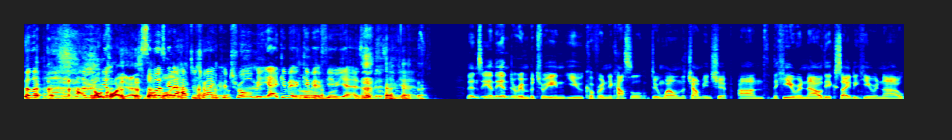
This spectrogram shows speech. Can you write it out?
Like, Not quite yet, Someone's going to have to try and control me. Yeah, give it give Oh, it a oh, few years. Give it a few years. Lynsey, in the interim between you covering Newcastle, doing well in the Championship, and the here and now, the exciting here and now,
